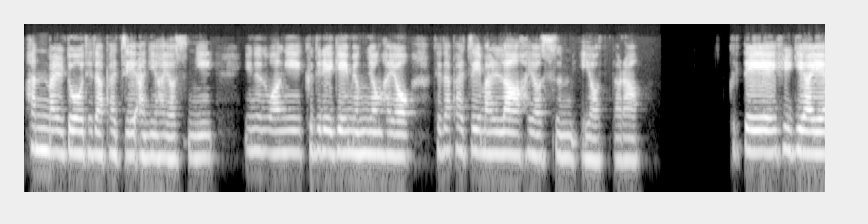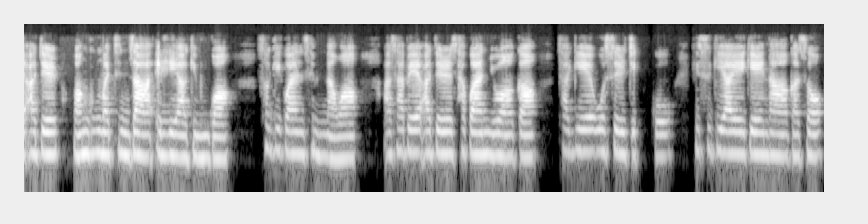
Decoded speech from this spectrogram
한 말도 대답하지 아니하였으니 이는 왕이 그들에게 명령하여 대답하지 말라 하였음이었더라. 그때에 힐기야의 아들 왕국 맡은 자 엘리야김과 서기관 셈나와 아삽의 아들 사관 요아가 자기의 옷을 찢고 히스기야에게 나아가서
